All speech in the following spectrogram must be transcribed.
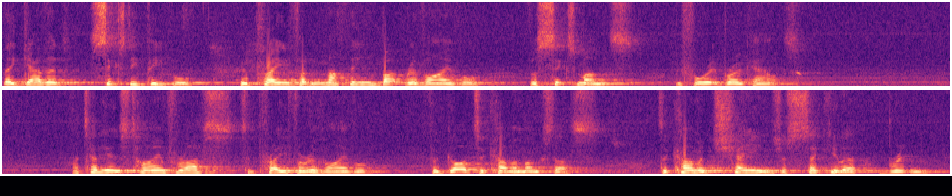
they gathered 60 people who prayed for nothing but revival for six months before it broke out. I tell you, it's time for us to pray for revival, for God to come amongst us, to come and change a secular Britain.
